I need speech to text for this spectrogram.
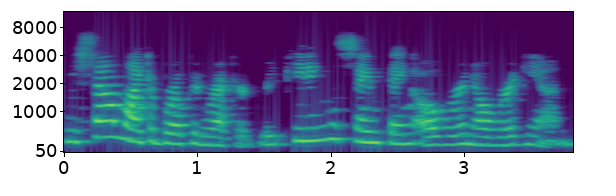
We sound like a broken record, repeating the same thing over and over again.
